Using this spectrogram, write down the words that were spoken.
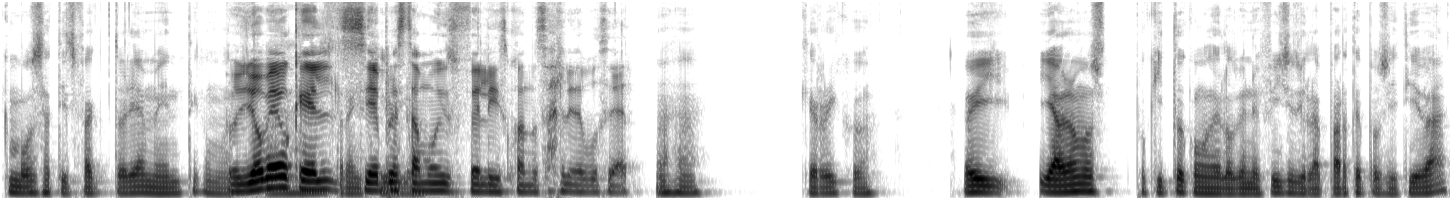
Como satisfactoriamente. Como, Pues yo veo que él siempre está muy feliz cuando sale de bucear. Ajá. Qué rico. Oye, y hablamos un poquito como de los beneficios y la parte positiva,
